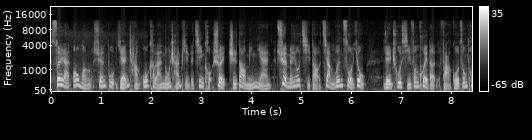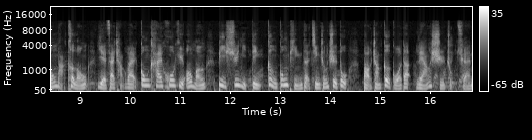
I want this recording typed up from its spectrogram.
虽然欧盟宣布延长乌克兰农产品的进口税直到明年，却没有起到降温作用。连出席峰会的法国总统马克龙也在场外公开呼吁欧盟必须拟定更公平的竞争制度，保障各国的粮食主权。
